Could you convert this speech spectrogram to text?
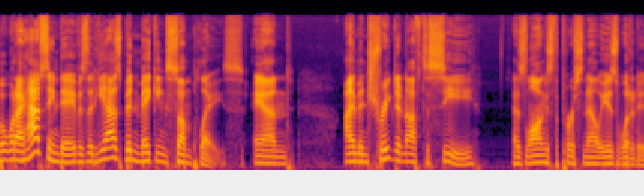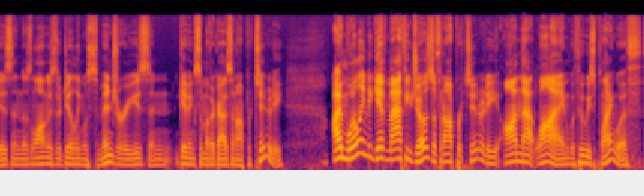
But what I have seen, Dave, is that he has been making some plays. And I'm intrigued enough to see, as long as the personnel is what it is, and as long as they're dealing with some injuries and giving some other guys an opportunity, I'm willing to give Matthew Joseph an opportunity on that line with who he's playing with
